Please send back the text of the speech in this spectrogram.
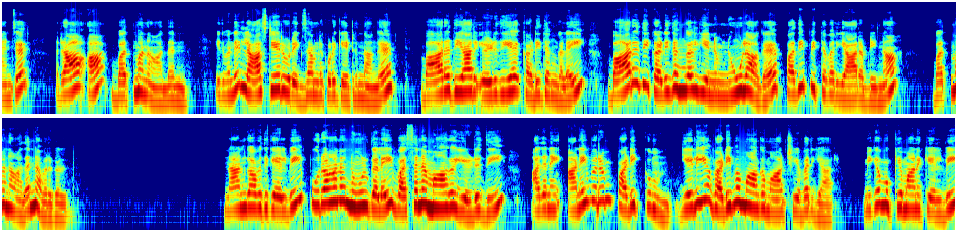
ஆன்சர் ரா. ஆ. பத்மநாதன். இது வந்து லாஸ்ட் இயர் ஒரு எக்ஸாமில் கூட கேட்டிருந்தாங்க. பாரதியார் எழுதிய கடிதங்களை பாரதி கடிதங்கள் என்னும் நூலாக பதிப்பித்தவர் யார் அப்படின்னா பத்மநாதன் அவர்கள். நான்காவது கேள்வி புராண நூல்களை வசனமாக எழுதி அதனை அனைவரும் படிக்கும் எளிய வடிவமாக மாற்றியவர் யார்? மிக முக்கியமான கேள்வி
